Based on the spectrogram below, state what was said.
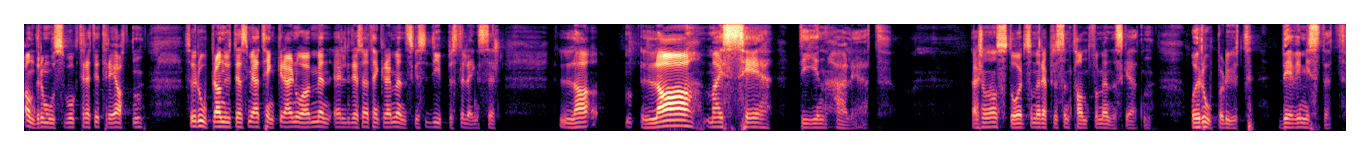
2. Mosebok 33, 18. Så roper han ut det som jeg tenker er, noe det som jeg tenker er menneskets dypeste lengsel. La, la meg se din herlighet. Det er sånn han står som en representant for menneskeheten og roper det ut. Det vi mistet.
